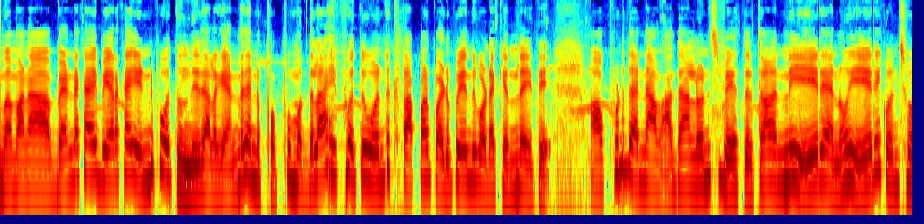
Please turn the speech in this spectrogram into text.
మన బెండకాయ బీరకాయ ఎండిపోతుంది. ఇది అలాగే ఎండదండి. పప్పు ముద్దలా అయిపోతూ ఉంటే తప్పని పడిపోయింది కూడా కింద అయితే అప్పుడు దాన్ని దానిలో నుంచి విత్తనాలన్నీ ఏరాను. ఏరి కొంచెం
